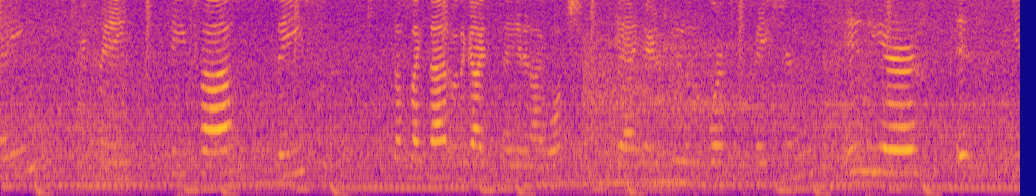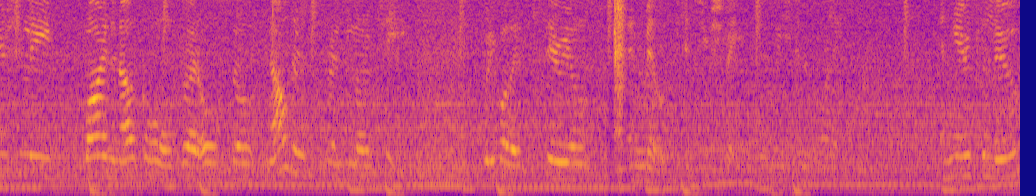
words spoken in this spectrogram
thing. We play FIFA, Thief, stuff like that. Where the guys play it and I watch. Yeah, here's the little working station. In here is usually wine and alcohol, but also now there's a lot of tea. What do you call it? Cereals and milk is usually what we eat in the morning. And here's the loo.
